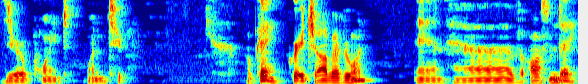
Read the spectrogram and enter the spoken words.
0.12. Okay, great job everyone, and have an awesome day.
